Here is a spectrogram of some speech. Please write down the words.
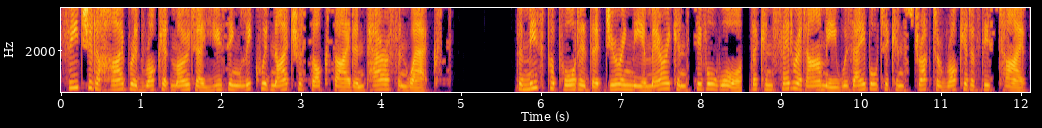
featured a hybrid rocket motor using liquid nitrous oxide and paraffin wax. The myth purported that during the American Civil War, the Confederate Army was able to construct a rocket of this type.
